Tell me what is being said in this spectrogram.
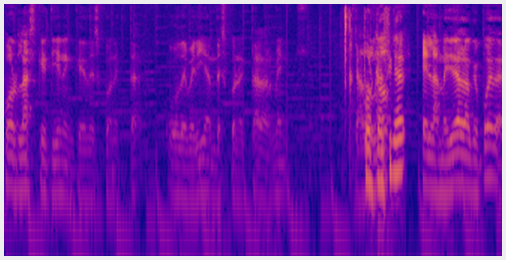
por las que tienen que desconectar, o deberían desconectar al menos. Porque al final. En la medida de lo que pueda.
